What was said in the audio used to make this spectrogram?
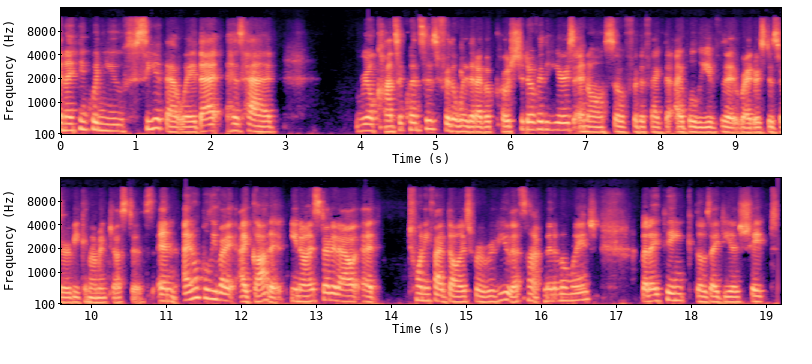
And I think when you see it that way, that has had real consequences for the way that I've approached it over the years, and also for the fact that I believe that writers deserve economic justice. And I don't believe I, I got it. You know, I started out at $25 for a review, that's not minimum wage. But I think those ideas shaped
